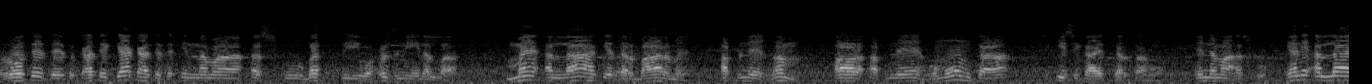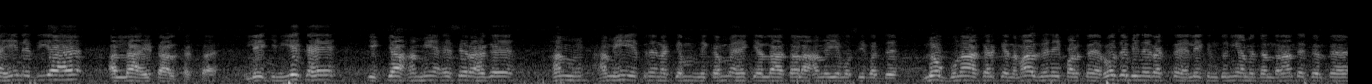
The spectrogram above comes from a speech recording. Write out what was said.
روتے تھے تو کہتے، کیا کہتے تھے؟ انما اشکو بستی و حسنی اللہ، میں اللہ کے دربار میں اپنے غم اور اپنے ہموم کا کی شکایت کرتا ہوں۔ انما اشکو یعنی اللہ ہی نے دیا ہے، اللہ ہی ٹال سکتا ہے۔ لیکن یہ کہے کہ کیا ہم ہی ایسے رہ گئے؟ ہم ہم ہی اتنے نکمے ہیں کہ اللہ تعالیٰ ہمیں یہ مصیبت دے۔ لوگ گناہ کر کے نماز بھی نہیں پڑھتے ہیں، روزے بھی نہیں رکھتے ہیں، لیکن دنیا میں دندراتے پھرتے ہیں۔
